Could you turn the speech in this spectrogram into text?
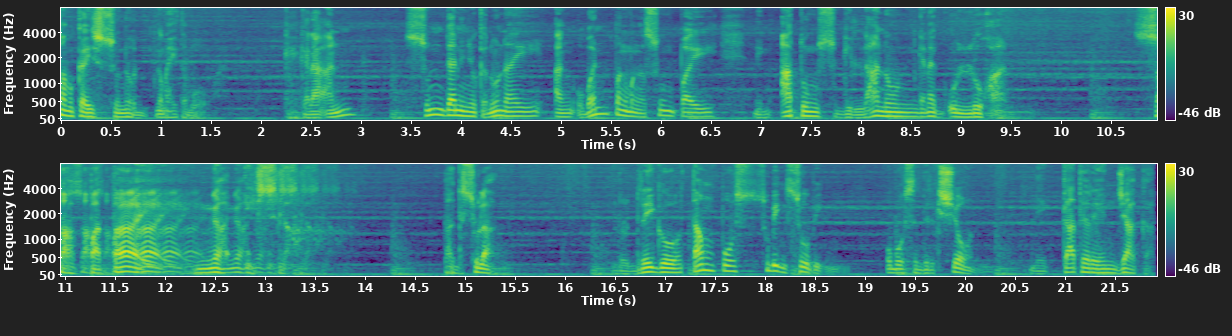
Unsa kay sunod nga mahitabo. Kay karaan, sundan ninyo kanunay ang uban pang mga sumpay ning atong sugilanon nga naguluhan sa patay nga isla. Tagsulang Rodrigo Tampos Subing-Subing ubos sa direksyon ni Catherine Jaca.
